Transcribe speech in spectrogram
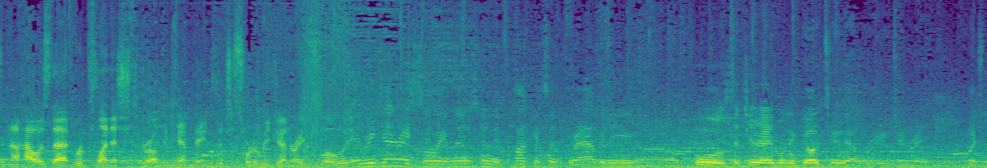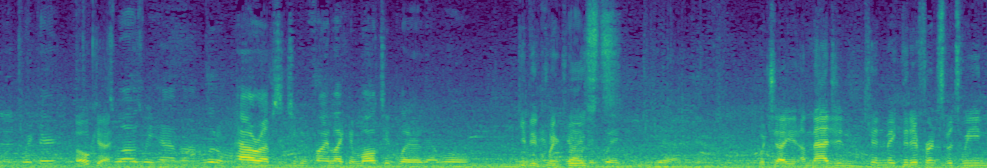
right. Now, how is that replenished throughout the campaign? Does it just sort of regenerate slowly? It regenerates slowly, and then there's going to be pockets of gravity uh, pools that you're able to go to that will regenerate much more quicker. Okay. As well as we have um, little power-ups that you can find like in multiplayer that will Give you a quick boost. quick. Yeah. which I imagine can make the difference between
